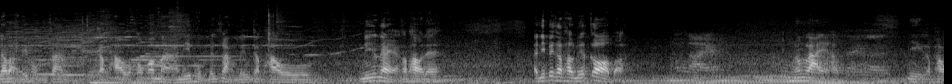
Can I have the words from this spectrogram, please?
ระหว่างที่ผมสั่งกะเพราเขาก็มาอันนี้ผมเป็นสั่งเป็นกะเพรานี่ไหนอะกะเพราเลยอันนี้เป็นกะเพราเนื้อกรอบเหรอน่องลายน่องลายอะครับ นี่กะเพรา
